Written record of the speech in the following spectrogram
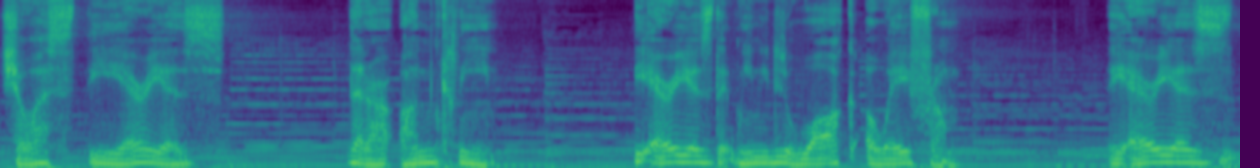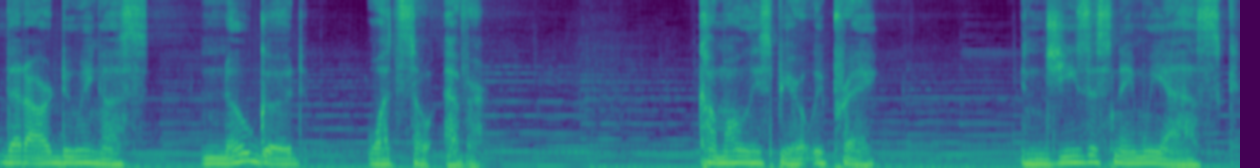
show us the areas that are unclean, the areas that we need to walk away from, the areas that are doing us no good whatsoever. Come, Holy Spirit, we pray. In Jesus' name we ask.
